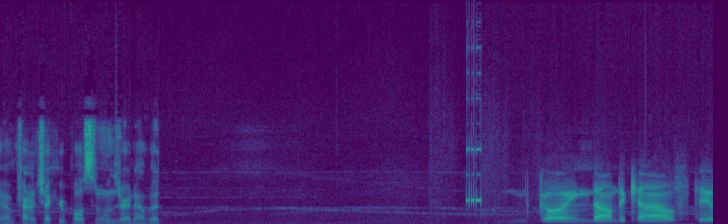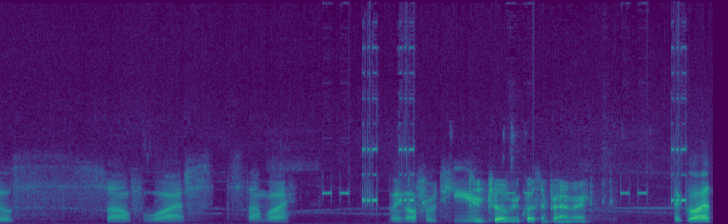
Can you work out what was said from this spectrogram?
Yeah, I'm trying to check your pulse and wounds right now, but Going down the canal, still southwest. Stand by. Going off road here. 12 requesting primary. Uh, go ahead.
